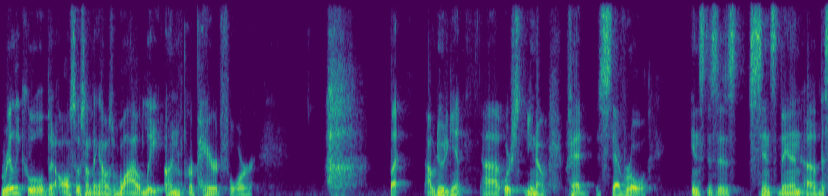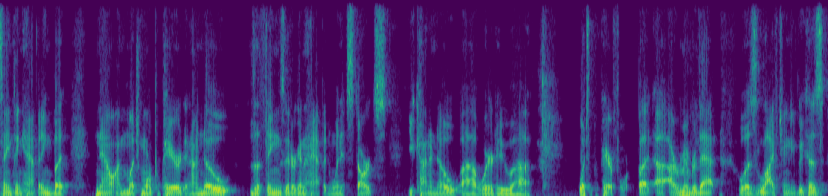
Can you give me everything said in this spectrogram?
really cool but also something i was wildly unprepared for i would do it again uh, we're you know we've had several instances since then of the same thing happening, but now I'm much more prepared and I know the things that are going to happen when it starts. You kind of know uh, where to uh, what to prepare for. But uh, I remember that was life changing because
